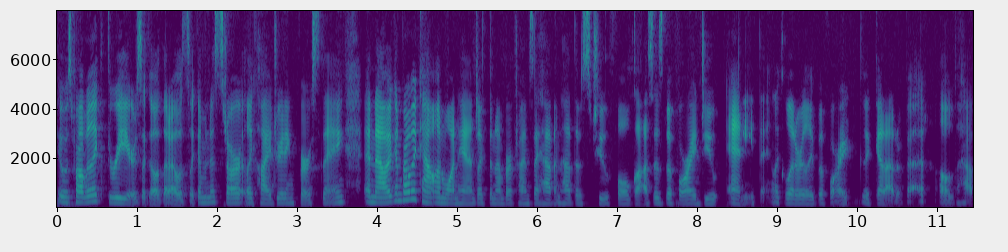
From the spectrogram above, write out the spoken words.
it was probably like 3 years ago that I was like I'm going to start like hydrating first thing, and now I can probably count on one hand like the number of times I haven't had those two full glasses before I do anything. Like literally before I like get out of bed, I'll have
